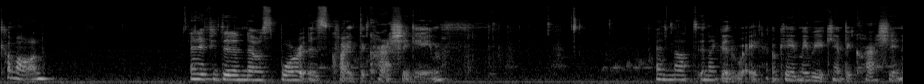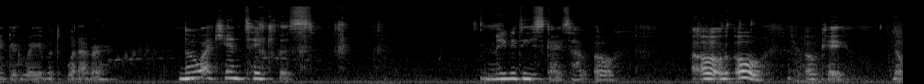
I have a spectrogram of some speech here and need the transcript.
Come on. And if you didn't know, Spore is quite the crashy game. And not in a good way. Okay, maybe you can't be crashy in a good way, but whatever. No, I can't take this. Maybe these guys have... Oh. Oh, oh, okay. No.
